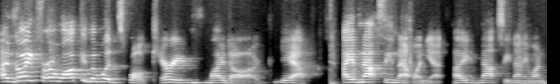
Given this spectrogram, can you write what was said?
I'm going for a walk in the woods while carrying my dog. Yeah. I have not seen that one yet. I have not seen anyone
